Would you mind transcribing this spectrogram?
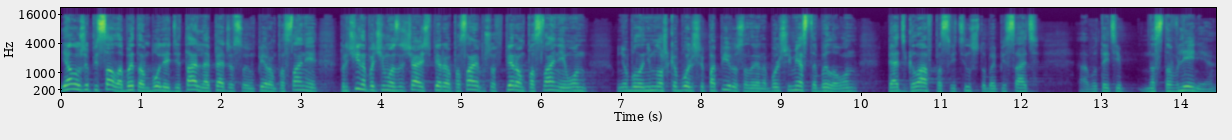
Иоанн уже писал об этом более детально, опять же, в своем первом послании. Причина, почему возвращаюсь в первое послание, потому что в первом послании он, у него было немножко больше папируса, наверное, больше места было. Он пять глав посвятил, чтобы описать а, вот эти наставления.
